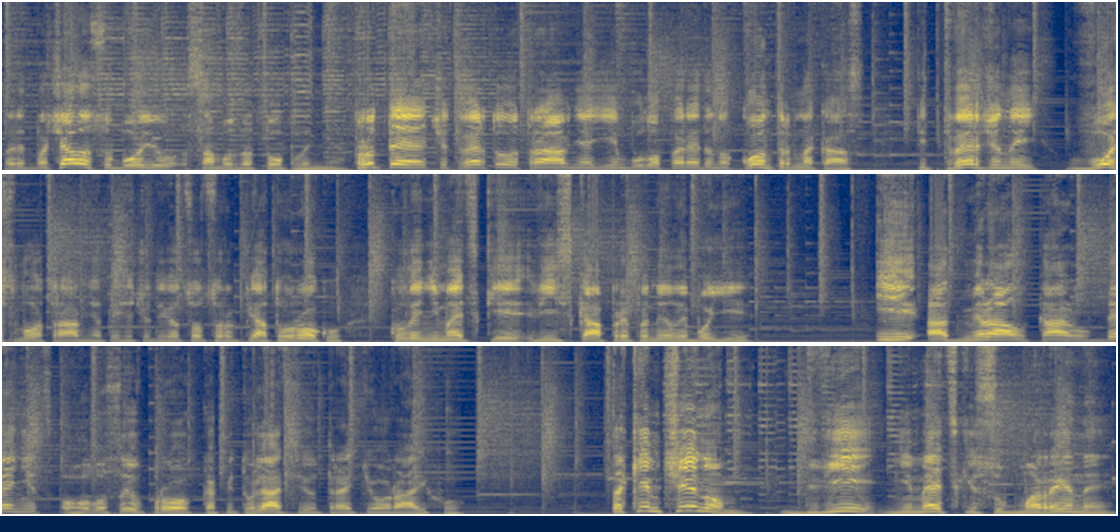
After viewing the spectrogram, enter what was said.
передбачала собою самозатоплення. Проте 4 травня їм було передано контрнаказ, підтверджений 8 травня 1945 року, коли німецькі війська припинили бої. І адмірал Карл Деніц оголосив про капітуляцію Третього Райху. Таким чином, дві німецькі субмарини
